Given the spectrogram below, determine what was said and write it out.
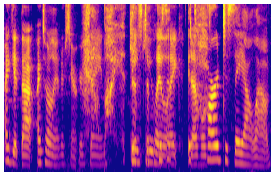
I get that. I totally understand what you're saying. buy it. Just Thank to you, play 'cause it- like it's hard to say out loud.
